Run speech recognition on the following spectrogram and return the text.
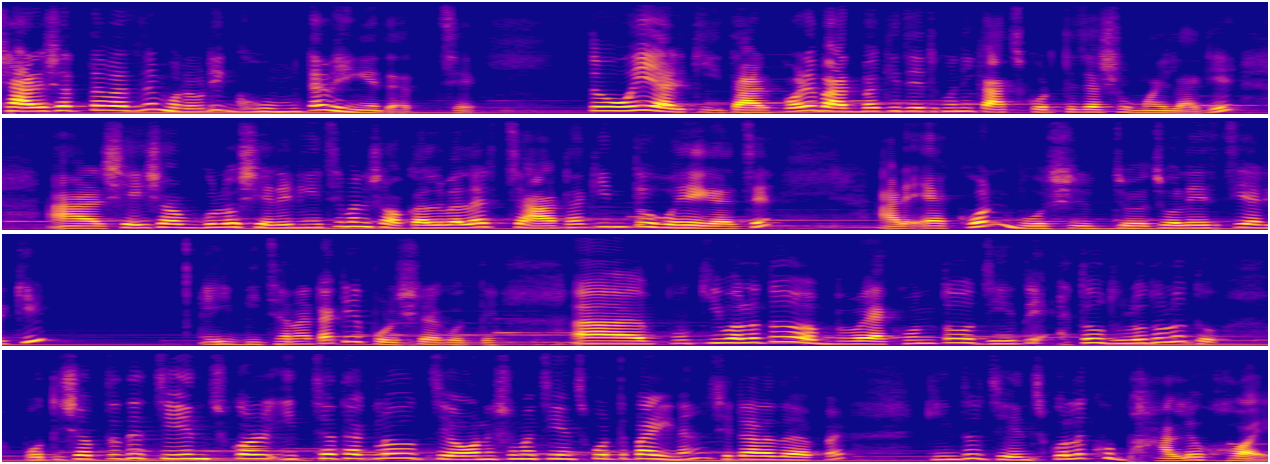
সাড়ে সাতটা বাজলে মোটামুটি ঘুমটা ভেঙে যাচ্ছে। তো ওই আর কি, তারপরে বাদ বাকি যেটুকুনি কাজ করতে যা সময় লাগে, আর সেই সবগুলো সেরে নিয়েছি। মানে সকালবেলার চাটা কিন্তু হয়ে গেছে। আর এখন বসে, চলে এসেছি আর কি এই বিছানাটাকে পরিষ্কার করতে। কি বলো তো এখন তো যেহেতু এত ধুলো ধুলো তো, প্রতি সপ্তাহে চেঞ্জ করার ইচ্ছা থাকলেও যে অনেক সময় চেঞ্জ করতে পারি না, সেটা আলাদা ব্যাপার। কিন্তু চেঞ্জ করলে খুব ভালো হয়।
